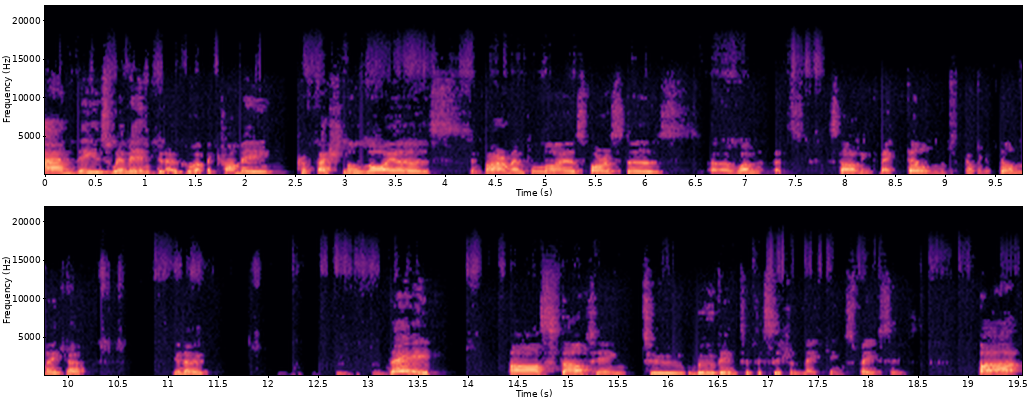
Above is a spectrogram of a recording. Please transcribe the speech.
And these women, you know, who are becoming professional lawyers, environmental lawyers, foresters, uh, one that's starting to make films, becoming a filmmaker, you know, they are starting to move into decision making spaces. But,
